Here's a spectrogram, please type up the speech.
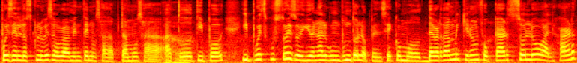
pues en los clubes obviamente nos adaptamos a, todo tipo. Y pues justo eso, yo en algún punto lo pensé como, de verdad me quiero enfocar solo al hard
